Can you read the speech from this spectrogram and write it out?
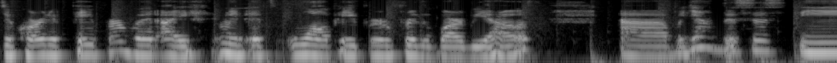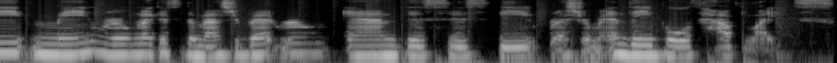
decorative paper, but I, I mean, it's wallpaper for the Barbie house. Uh, but yeah, this is the main room, like I said, the master bedroom, and this is the restroom, and they both have lights.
